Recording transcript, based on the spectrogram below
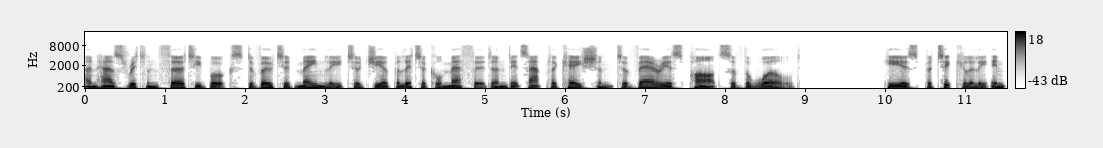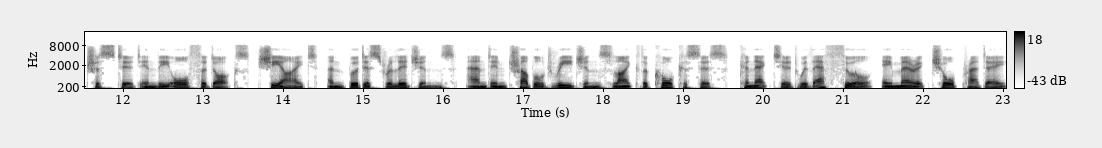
and has written 30 books devoted mainly to geopolitical method and its application to various parts of the world. He is particularly interested in the Orthodox, Shiite, and Buddhist religions, and in troubled regions like the Caucasus, connected with F. Thual, Aymeric Chauprade,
